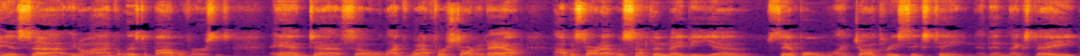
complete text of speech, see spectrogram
is, uh, you know, I have a list of Bible verses. And so, like when I first started out, I would start out with something maybe uh, simple like John three sixteen, and then next day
